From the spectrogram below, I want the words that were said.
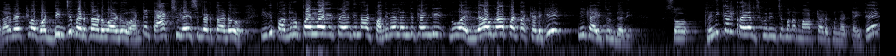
ప్రైవేట్లో వడ్డించి పెడతాడు వాడు. అంటే ట్యాక్సులు వేసి పెడతాడు. ఇది పది రూపాయల్లో అయిపోయేది. నాకు పదివేలు ఎందుకైంది? నువ్వు వెళ్ళావు కాబట్టి అక్కడికి. నీకు అవుతుంది అది సో క్లినికల్ ట్రయల్స్ గురించి మనం మాట్లాడుకున్నట్టయితే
